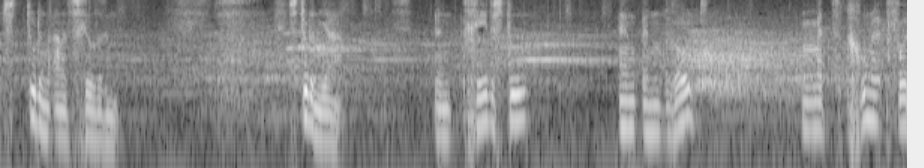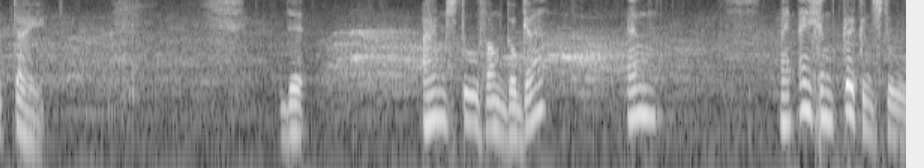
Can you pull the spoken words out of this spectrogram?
stoelen aan het schilderen. Stoelen, ja. Gele stoel en een rood met groene fauteuil. De armstoel van Gauguin en mijn eigen keukenstoel.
